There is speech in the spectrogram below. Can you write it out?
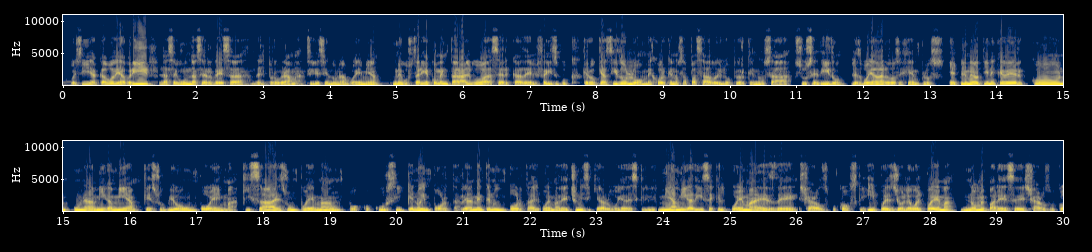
Pues sí, acabo de abrir la segunda cerveza del programa. Sigue siendo una bohemia. Me gustaría comentar algo acerca del Facebook. Creo que ha sido lo mejor que nos ha pasado y lo peor que nos ha sucedido. Les voy a dar dos ejemplos. El primero tiene que ver con una amiga mía que subió un poema. Quizá es un poema un poco cursi, que no importa. Realmente no importa el poema. De hecho, ni siquiera lo voy a describir. Mi amiga dice que el poema es de Charles Bukowski. Y pues yo leo el poema. No me parece de Charles Bukowski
